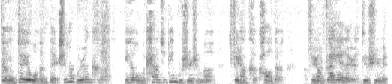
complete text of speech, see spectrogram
嗯，对于我们本身的不认可，因为我们看上去并不是什么非常可靠的、非常专业的人，就是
